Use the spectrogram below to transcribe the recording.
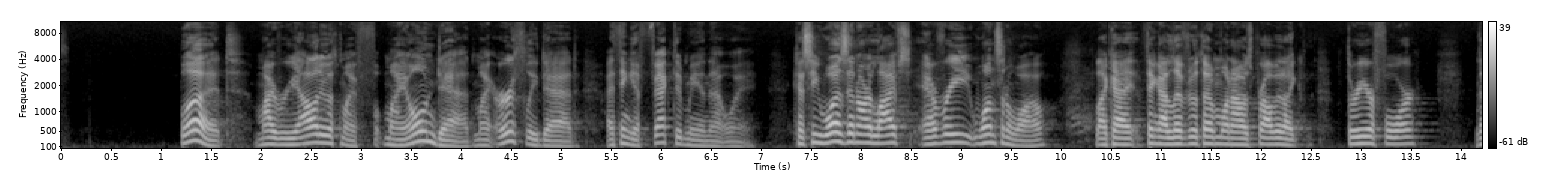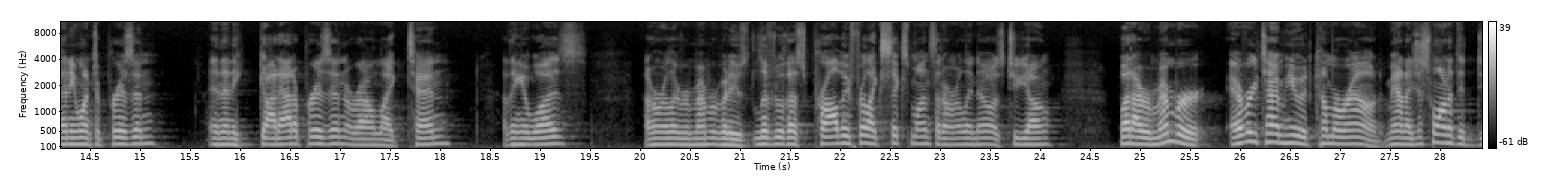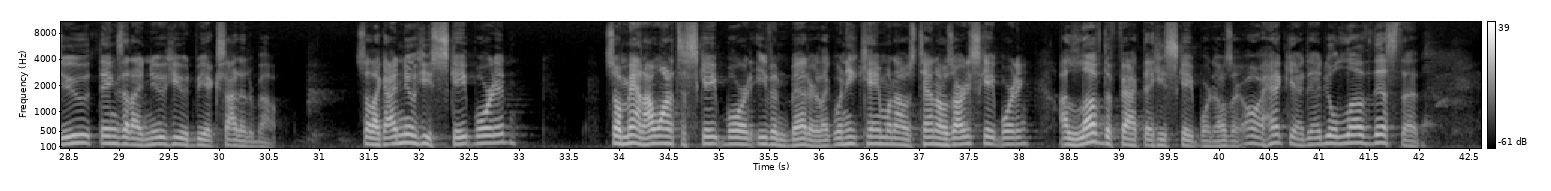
But my reality with my, my own dad, my earthly dad, I think affected me in that way. Because he was in our lives every once in a while. Like, I think I lived with him when I was probably like three or four. Then he went to prison, and then he got out of prison around like 10, I think it was. I don't really remember, but he was, lived with us probably for like six months. I don't really know. I was too young. But I remember every time he would come around, man, I just wanted to do things that I knew he would be excited about. So, like, I knew he skateboarded. So, man, I wanted to skateboard even better. Like, when he came when I was 10, I was already skateboarding. I loved the fact that he skateboarded. I was like, oh, heck yeah, Dad, you'll love this then.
